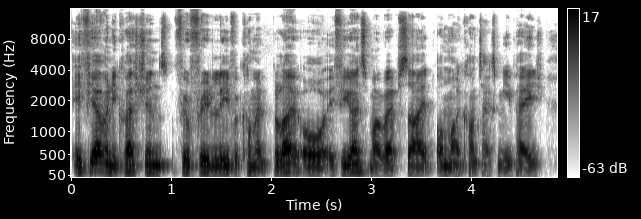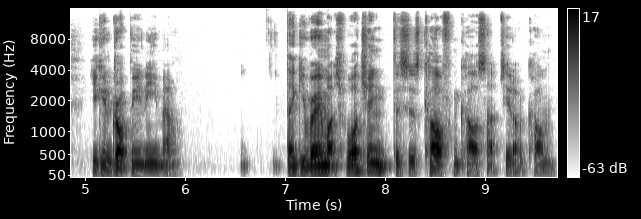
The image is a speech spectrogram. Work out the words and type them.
If you have any questions feel free to leave a comment below or if you go into my website on my contact me page you can drop me an email. Thank you very much for watching. This is Carl from carlsapty.com.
